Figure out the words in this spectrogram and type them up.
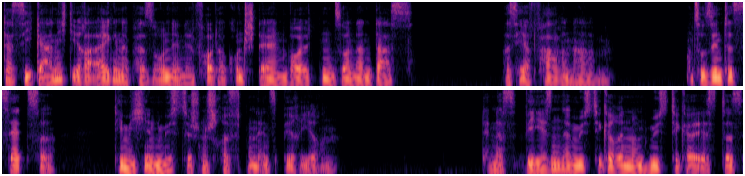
dass sie gar nicht ihre eigene Person in den Vordergrund stellen wollten, sondern das, was sie erfahren haben. Und so sind es Sätze, die mich in mystischen Schriften inspirieren. Denn das Wesen der Mystikerinnen und Mystiker ist es,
